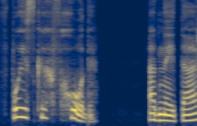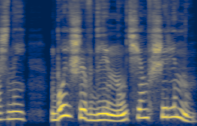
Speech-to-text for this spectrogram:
в поисках входа. Одноэтажный, больше в длину, чем в ширину.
